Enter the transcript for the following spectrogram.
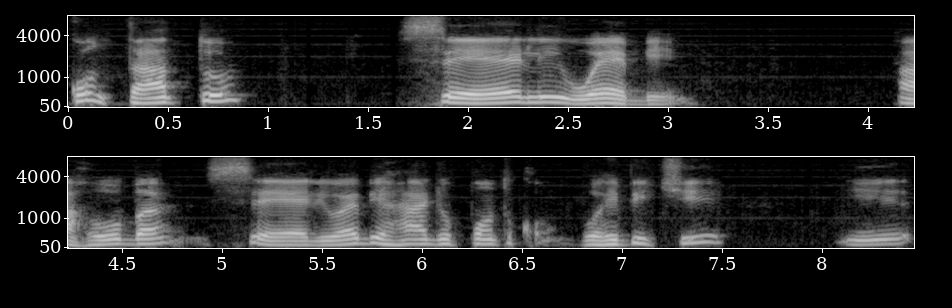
contato clweb, arroba clwebradio.com. Vou repetir, e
